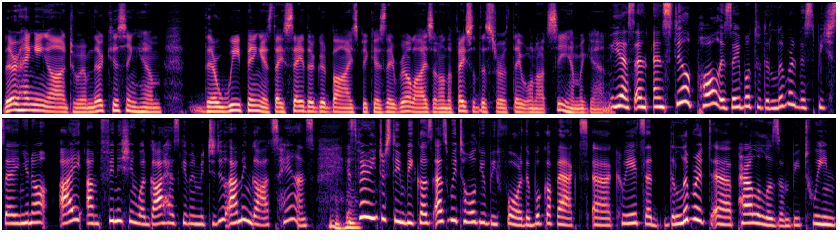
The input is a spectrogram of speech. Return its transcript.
they're hanging on to him, they're kissing him, they're weeping as they say their goodbyes because they realize that on the face of this earth they will not see him again. Yes, and, and still Paul is able to deliver this speech saying, you know, I am finishing what God has given me to do. I'm in God's hands. Mm-hmm. It's very interesting because, as we told you before, the book of Acts uh, creates a deliberate uh, parallelism between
